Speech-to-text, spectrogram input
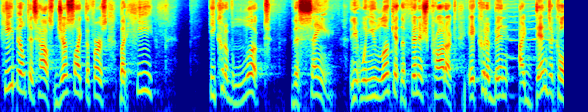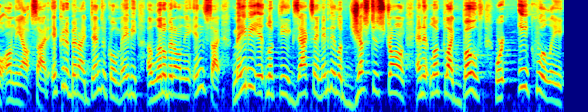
he built his house just like the first, but he he could have looked the same. When you look at the finished product, it could have been identical on the outside. It could have been identical, maybe a little bit on the inside. Maybe it looked the exact same. Maybe they looked just as strong, and it looked like both were equally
